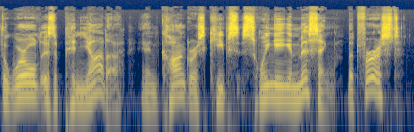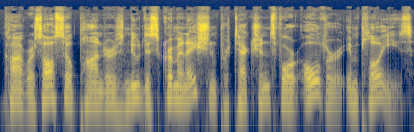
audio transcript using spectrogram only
the world is a pinata and Congress keeps swinging and missing. But first, Congress also ponders new discrimination protections for older employees.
